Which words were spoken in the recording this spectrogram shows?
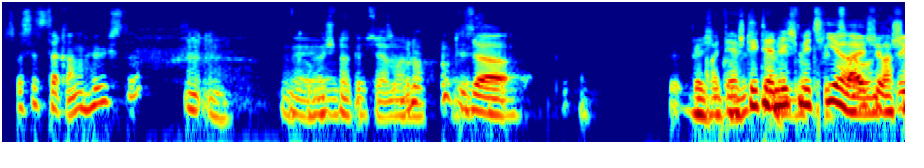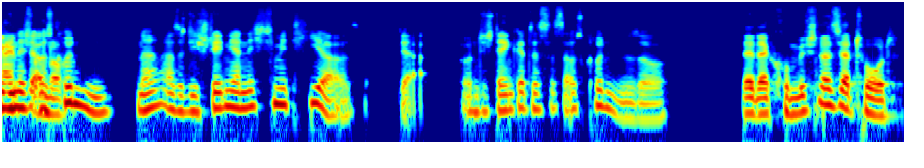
Ist das jetzt der Ranghöchste? Mhm. Den Nee, Commissioner gibt es ja immer noch. Und dieser, Welchen Aber der steht ja nicht mit hier und wahrscheinlich aus noch. Gründen. Ne? Also die stehen ja nicht mit hier. Ja. Und ich denke, das ist aus Gründen so. Der, der Commissioner ist ja tot,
